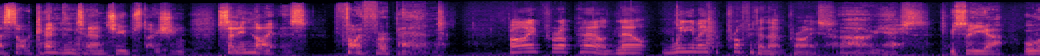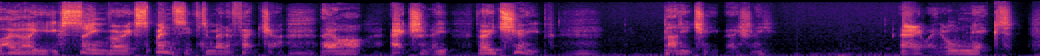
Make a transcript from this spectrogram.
outside Camden Town tube station selling lighters, five for a pound. Five for a pound. Now, will you make a profit at that price? Oh, yes. You see, uh, although they seem very expensive to manufacture, they are actually very cheap. Bloody cheap, actually. Anyway, they're all nicked.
